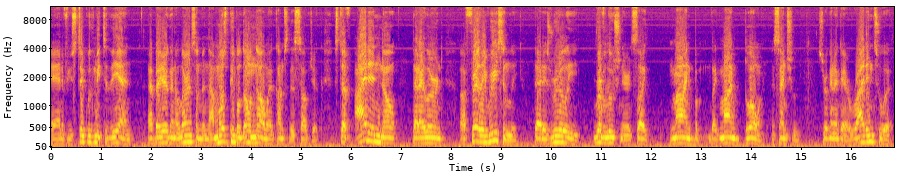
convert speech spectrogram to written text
And if you stick with me to the end, I bet you're going to learn something that most people don't know when it comes to this subject. Stuff I didn't know that I learned uh, fairly recently that is really revolutionary. It's like mind like mind blowing essentially. So we're going to get right into it.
